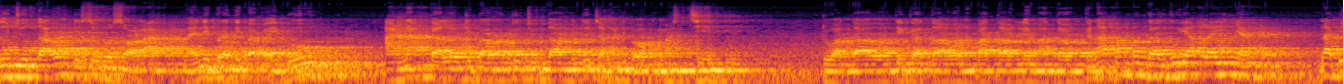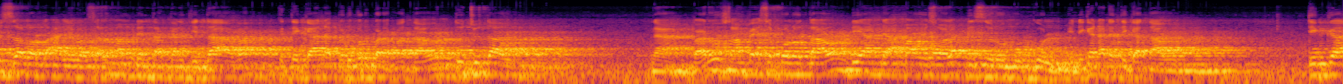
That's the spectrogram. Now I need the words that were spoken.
tujuh tahun disuruh sholat. Nah ini berarti bapak ibu anak kalau di bawah tujuh tahun itu jangan dibawa ke masjid. Dua tahun, tiga tahun, empat tahun, lima tahun. Kenapa mengganggu yang lainnya? Nabi Shallallahu Alaihi Wasallam memerintahkan kita apa? ketika anak berumur berapa tahun? 7 tahun. Nah, baru sampai 10 tahun dia tidak mau sholat disuruh mukul. Ini kan ada tiga tahun. Tiga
